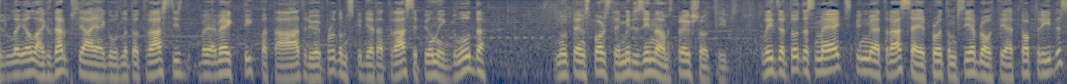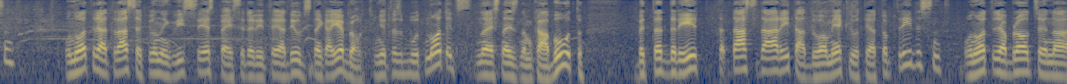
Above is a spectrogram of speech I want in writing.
ir lielāks darbs jāiegūt, lai to trasi veiktu tikpat ātri. Jo, protams, ka ja tā trase ir pilnīgi gluda, nu, tiem sportistiem ir zināmas priekšrocības. Līdz ar to tas mērķis pirmajā trasē ir, protams, iebraukt tajā top 30. Un otrajā trasē pilnīgi visas iespējas ir arī tajā 20. iebraukt. Un, ja tas būtu noticis, nu, es nezinu, kā būtu. Bet tad arī tās, tā arī tā doma iekļūt tajā top 30. Un otrajā braucienā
